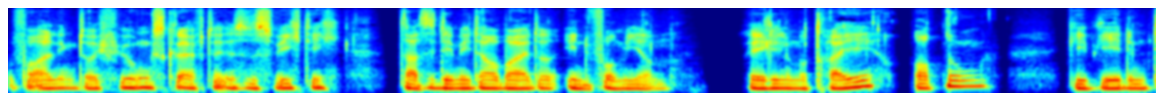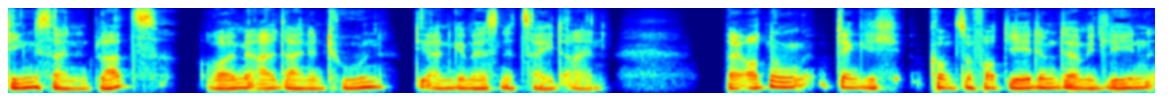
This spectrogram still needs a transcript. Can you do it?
vor allen Dingen durch Führungskräfte ist es wichtig, dass sie die Mitarbeiter informieren. Regel Nummer drei, Ordnung. Gib jedem Ding seinen Platz, räume all deinem Tun die angemessene Zeit ein. Bei Ordnung, denke ich, kommt sofort jedem, der mit Lean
